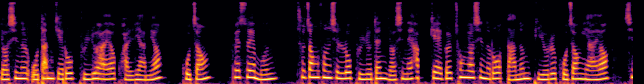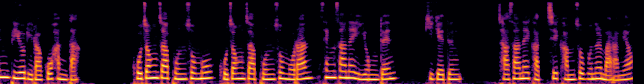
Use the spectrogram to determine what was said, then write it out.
여신을 5단계로 분류하여 관리하며 고정, 회수의 문, 추정 손실로 분류된 여신의 합계액을 총여신으로 나눈 비율을 고정이하여 신비율이라고 한다. 고정자 본소모, 고정자 본소모란 생산에 이용된 기계 등 자산의 가치 감소분을 말하며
